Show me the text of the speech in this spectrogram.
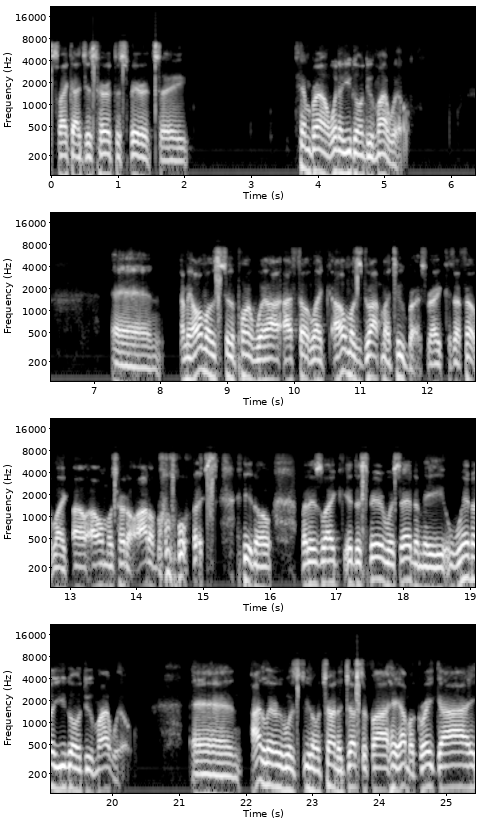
it's like I just heard the spirit say, "Tim Brown, when are you going to do my will?" and I mean, almost to the point where I, I, felt like I almost dropped my toothbrush, right? Because I felt like I, I, almost heard an audible voice, you know. But it's like the spirit was saying to me, "When are you going to do my will?" And I literally was, you know, trying to justify, "Hey, I'm a great guy."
